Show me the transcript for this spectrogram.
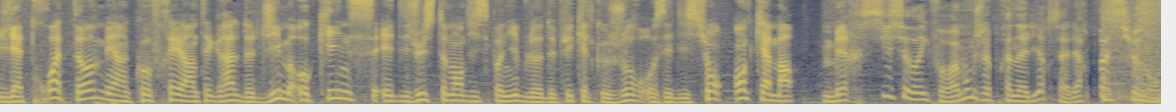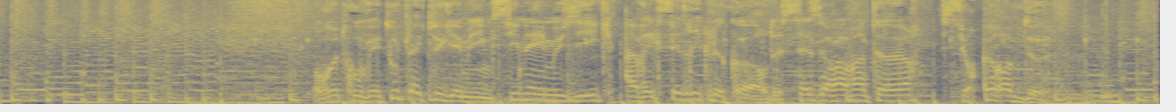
Il y a trois tomes et un coffret intégral de Jim Hawkins est justement disponible depuis quelques jours aux éditions Ankama. Merci Cédric, faut vraiment que j'apprenne à lire, ça a l'air passionnant. Retrouvez toute l'actu gaming, ciné et musique avec Cédric Lecor de 16h à 20h sur Europe 2.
